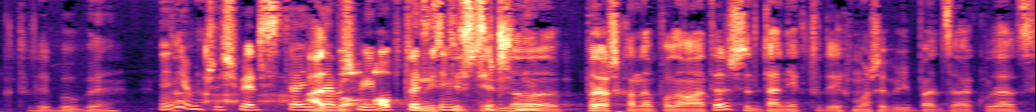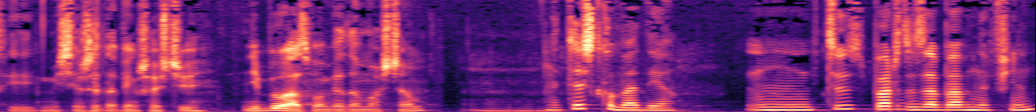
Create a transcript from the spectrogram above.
który byłby ja nie wiem, czy śmierć Stalina Albo brzmi optymistycznie. No, porażka Napoleona też dla niektórych może być bardzo akurat i myślę, że dla większości nie była złą wiadomością. To jest komedia. Mm, to jest bardzo zabawny film.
